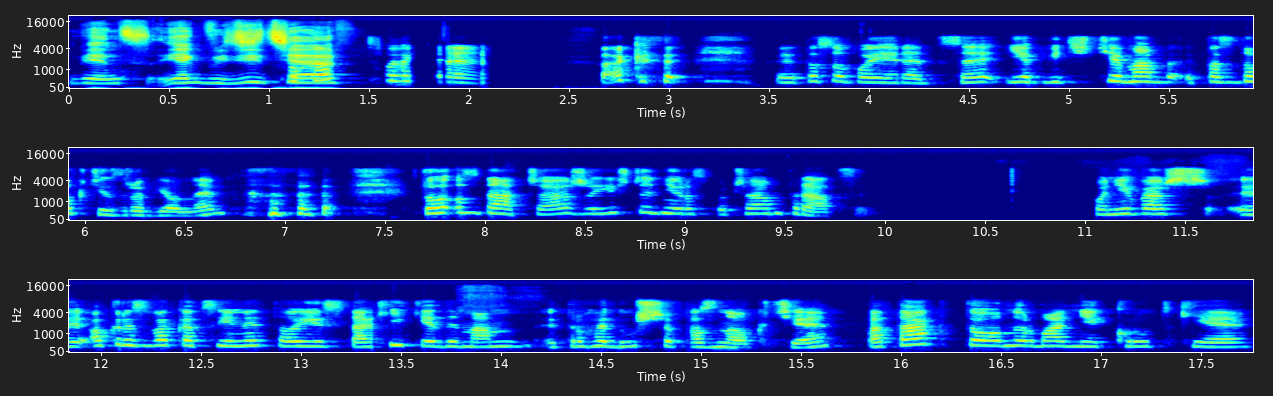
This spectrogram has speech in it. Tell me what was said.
Więc jak widzicie. Tak, to są moje ręce. Jak widzicie, mam paznokcie zrobione. To oznacza, że jeszcze nie rozpoczęłam pracy ponieważ y, okres wakacyjny to jest taki, kiedy mam trochę dłuższe paznokcie, a tak to normalnie krótkie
